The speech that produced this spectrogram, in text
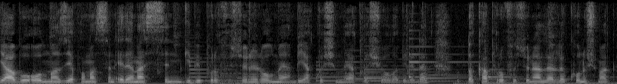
ya bu olmaz, yapamazsın, edemezsin gibi profesyonel olmayan bir yaklaşımla yaklaşıyor olabilirler. Mutlaka profesyonellerle konuşmak,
